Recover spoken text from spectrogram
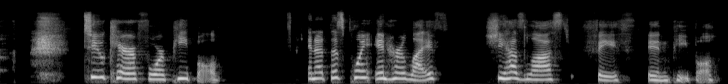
to care for people. And at this point in her life, she has lost faith in people.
